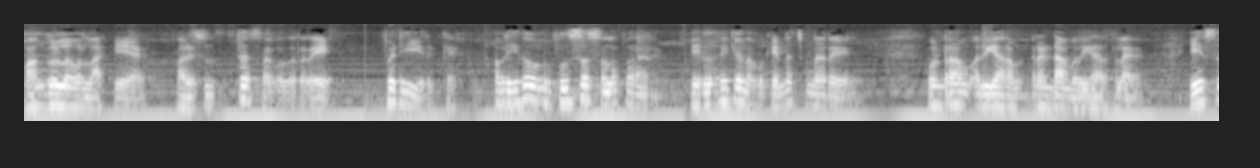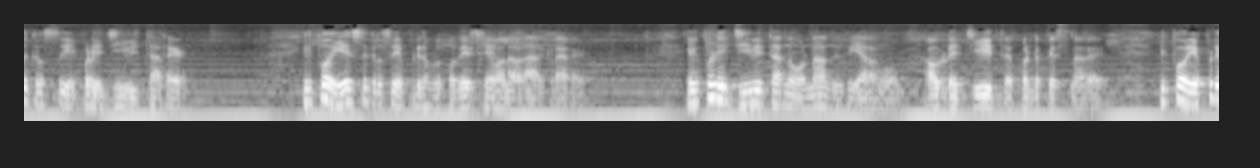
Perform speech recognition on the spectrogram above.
பங்குள்ளவர்களாகிய பரிசுத்த சகோதரரே இப்படி இருக்க. அவர் ஏதோ ஒன்று புதுசாக சொல்ல போகிறாரு இது வரைக்கும் நமக்கு என்ன சொன்னார்? ஒன்றாம் அதிகாரம் ரெண்டாம் அதிகாரத்தில் இயேசு கிறிஸ்து எப்படி ஜீவித்தார்? இப்போ இயேசு கிறிஸ்து எப்படி நம்மளுக்கு உதவி செய்ய வல்லவராக இருக்கிறாரு? எப்படி ஜீவித்தார்னு ஒன்றாவது அதிகாரமும் அவருடைய ஜீவித்தை கொண்டு பேசினாரு. இப்போ எப்படி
